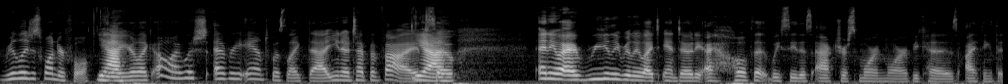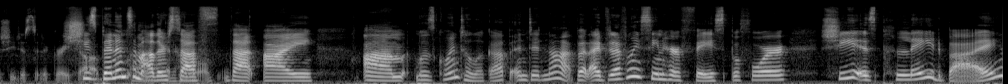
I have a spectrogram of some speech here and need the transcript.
really just wonderful Yeah. you know, you're like oh i wish every aunt was like that you know type of vibe Yeah. so anyway i really really liked aunt dodie i hope that we see this actress more and more because i think that she just did a great job She's been in some um, other her stuff that I um, was going to look up and did not, but I've definitely seen her face before. She is played by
